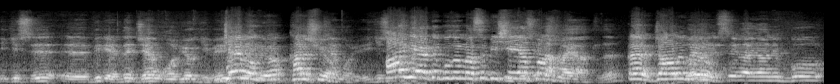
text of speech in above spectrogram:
İkisi e, bir yerde cem oluyor gibi. Cem oluyor, karışıyor. Cem oluyor. İkisi, Aynı yerde bulunması bir şey ikisi de yapmaz. hayatlı. Evet, canlı ve. Dolayısıyla yani bu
